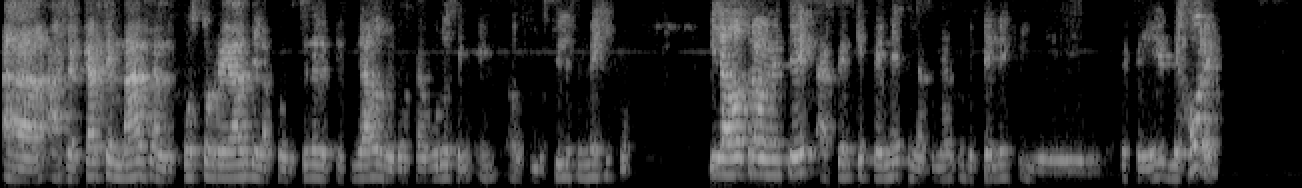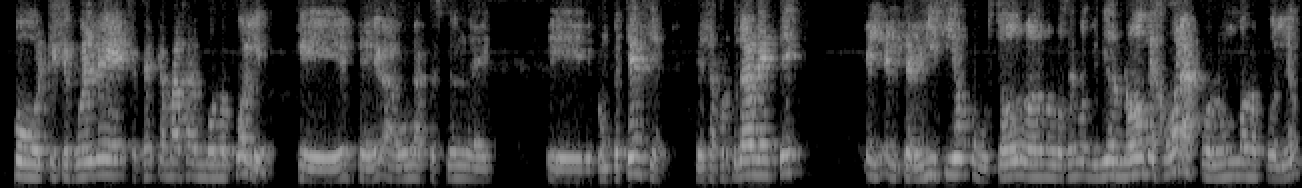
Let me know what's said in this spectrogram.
a, acercarse más al costo real de la producción de electricidad o de hidrocarburos en, en, o combustibles en México y la otra, obviamente, hacer que Pemex, las finanzas de Pemex y de CFE mejoren, porque se vuelve, se acerca más al monopolio que, a una cuestión de, eh, de competencia. Desafortunadamente, el, servicio, como todos los, hemos vivido, no mejora con un monopolio,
